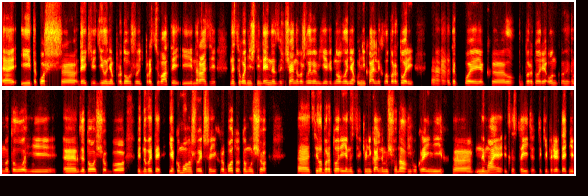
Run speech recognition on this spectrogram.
Е, і також е, деякі відділення продовжують працювати. І наразі на сьогоднішній день надзвичайно важливим є відновлення унікальних лабораторій, е, такої як е, лабораторія онкогематології, е, для того, щоб е, відновити якомога швидше їх роботу, тому що е, ці лабораторії є настільки унікальними, що на в Україні їх е, немає, і це стоїть такі пріоритетні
